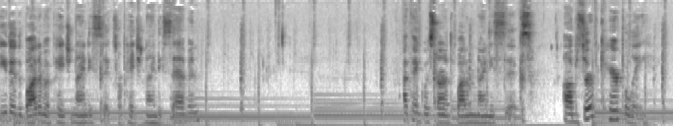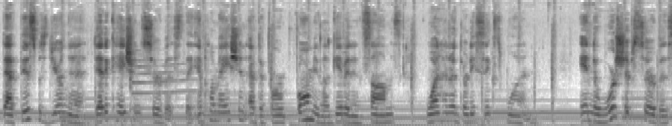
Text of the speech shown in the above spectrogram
either the bottom of page 96 or page 97. I think we'll start at the bottom of 96. Observe carefully that this was during the dedication service, the implementation of the formula given in Psalms 136 1 in the worship service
